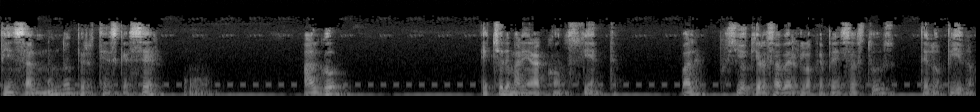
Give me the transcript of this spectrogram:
piensa el mundo, pero tienes que ser algo hecho de manera consciente. ¿Vale? Pues yo quiero saber lo que piensas tú, te lo pido.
